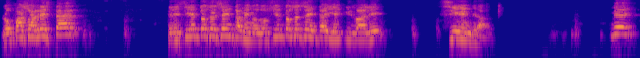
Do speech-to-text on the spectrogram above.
Lo paso a restar. 360 menos 260 y X vale 100 grados. Bien,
